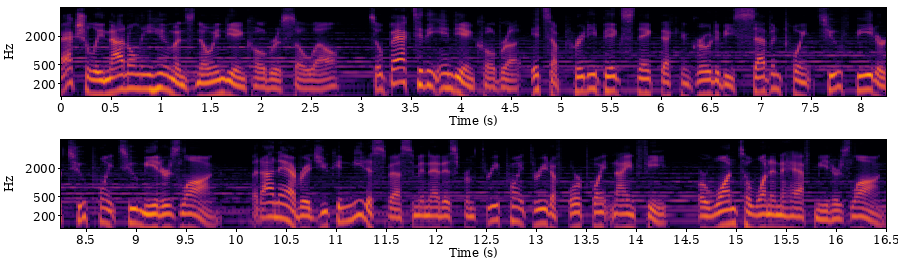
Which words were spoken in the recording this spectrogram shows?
Actually, not only humans know Indian cobras so well. So back to the Indian cobra, it's a pretty big snake that can grow to be 7.2 feet or 2.2 meters long. But on average, you can meet a specimen that is from 3.3 to 4.9 feet, or 1 to 1.5 meters long.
